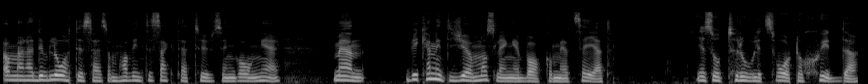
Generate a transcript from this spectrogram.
ja men det låter så här som, har vi inte sagt det här tusen gånger? Men vi kan inte gömma oss längre bakom med att säga att det är så otroligt svårt att skydda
